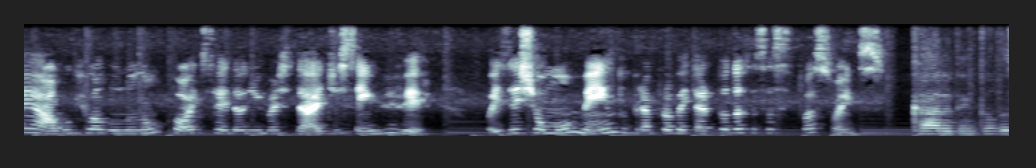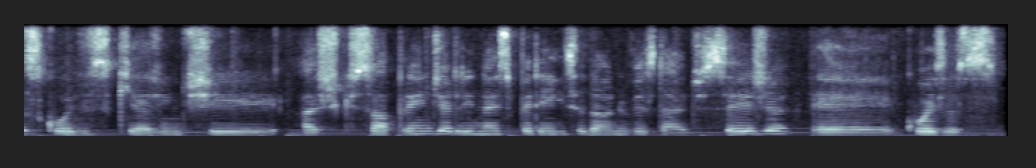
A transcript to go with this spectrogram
é algo que o aluno não pode sair da universidade sem viver, pois este é o momento para aproveitar todas essas situações. Cara, tem tantas coisas que a gente acho que só aprende ali na experiência da universidade, seja é, coisas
